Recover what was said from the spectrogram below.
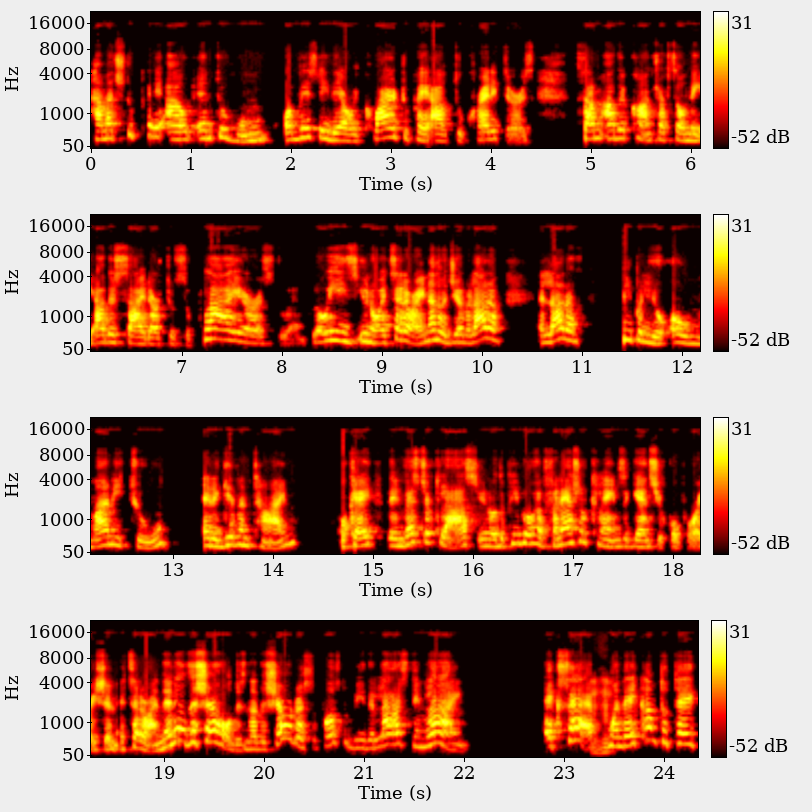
How much to pay out and to whom. Obviously they are required to pay out to creditors. Some other contracts on the other side are to suppliers to employees you know etc in other words you have a lot of a lot of people you owe money to at a given time okay? The investor class you know the people who have financial claims against your corporation etc and then you have the shareholders. Now the shareholders are supposed to be the last in line except mm-hmm. when they come to take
